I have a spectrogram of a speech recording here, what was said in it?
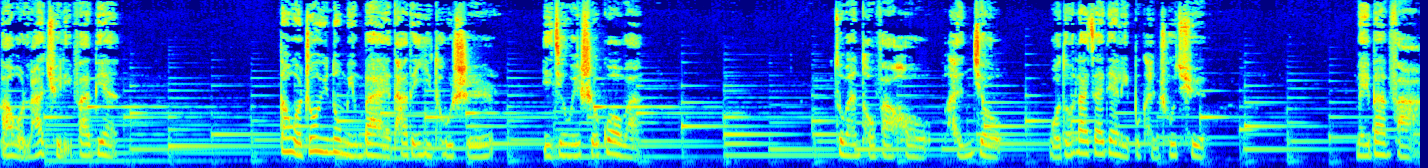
把我拉去理发店。当我终于弄明白他的意图时，已经为时过晚。做完头发后，很久我都赖在店里不肯出去。没办法，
